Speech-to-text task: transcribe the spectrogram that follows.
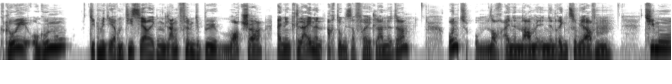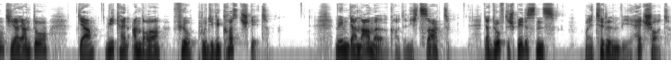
Chloe Ogunu, die mit ihrem diesjährigen Langfilmdebüt Watcher einen kleinen Achtungserfolg landete, und, um noch einen Namen in den Ring zu werfen, Timo Tiayanto, der wie kein anderer für blutige Kost steht. Wem der Name gerade nichts sagt, der dürfte spätestens bei Titeln wie Headshot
